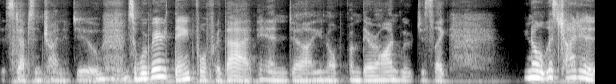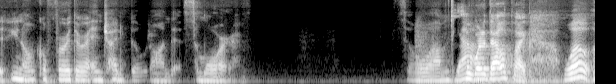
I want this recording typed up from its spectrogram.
the steps in trying to do. Mm-hmm. So we're very thankful for that. And, uh, you know, from there on, we're just like, you know, let's try to, you know, go further and try to build on this some more. So, um, yeah. So, what did that look like? Well,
